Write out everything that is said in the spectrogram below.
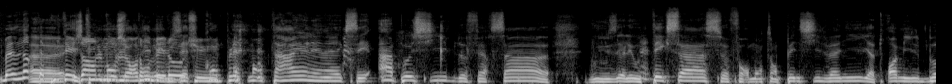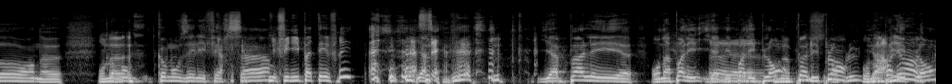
Maintenant que t'as Euh, plus tes et tout jambes le monde sur leur ton dit mais vélo, vous êtes tu... complètement tarés les mecs, c'est impossible de faire ça. Vous allez au Texas, faut remonter en Pennsylvanie, il y a 3000 bornes. euh, On comment, a- comment vous allez faire ça? Tu finis pas tes frites? Il y a pas les, euh, on n'a pas les, il y avait pas les plans. On n'a pas les plans. non plus. On n'a pas les plans.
